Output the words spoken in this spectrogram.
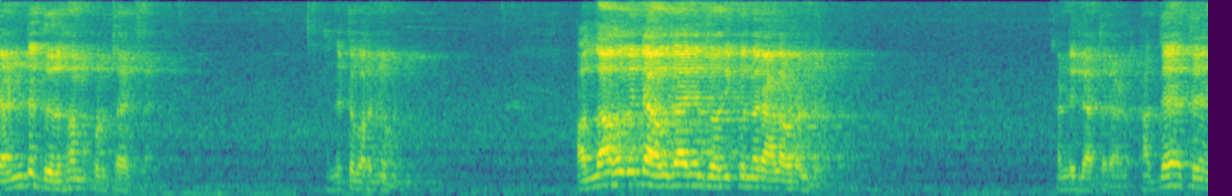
രണ്ട് ദീർഘം കൊടുത്തയച്ചു. എന്നിട്ട് പറഞ്ഞു അള്ളാഹുവിന്റെ ഔദാര്യം ചോദിക്കുന്ന ഒരാൾ അവിടെ ഉണ്ട്. കണ്ടില്ലാത്ത ഒരാൾ അദ്ദേഹത്തിന്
